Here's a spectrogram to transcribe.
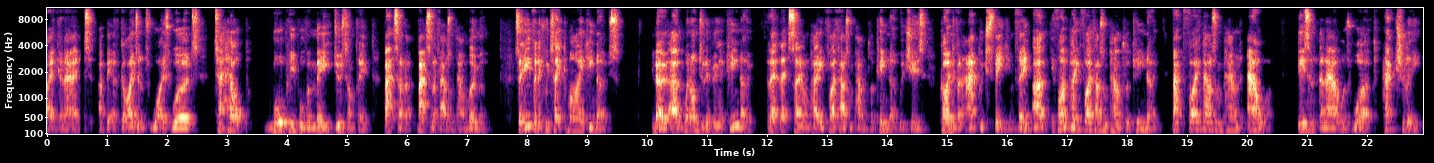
I can add a bit of guidance, wise words to help more people than me do something, that's a that's a thousand pound moment. So even if we take my keynotes, you know, um, when I'm delivering a keynote, let, let's say I'm paid five thousand pounds per keynote, which is kind of an average speaking fee. Um, if I'm paid five thousand pounds per keynote, that £5,000 hour isn't an hour's work. Actually,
